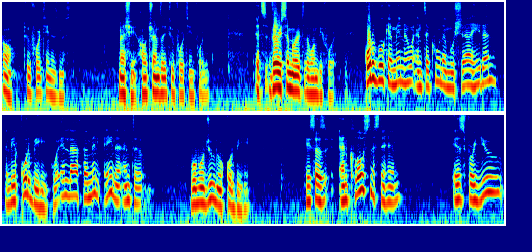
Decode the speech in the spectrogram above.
Oh, 214 is missed. Mashi, I'll translate 214 for you. It's very similar to the one before it. قربك منه أن تكون مشاهدا لقربه وإلا فمن أين أنت ووجود قربه He says, and closeness to him is for you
